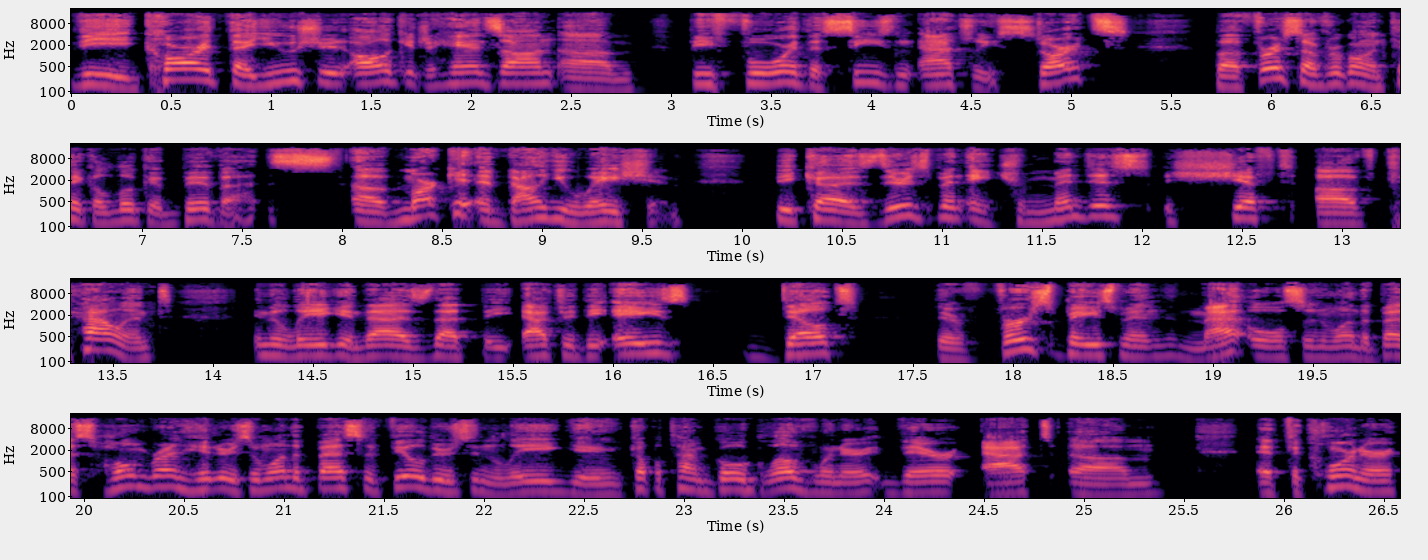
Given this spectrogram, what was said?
the card that you should all get your hands on um, before the season actually starts. But first off, we're going to take a look at a bit of a, a market evaluation because there's been a tremendous shift of talent in the league, and that is that the after the A's dealt their first baseman, Matt Olson, one of the best home run hitters and one of the best fielders in the league, a couple time gold glove winner there at um, at the corner.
